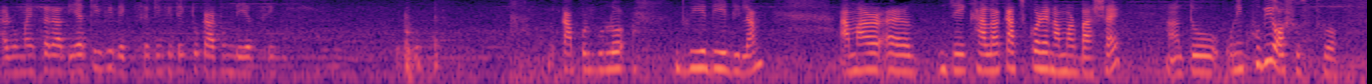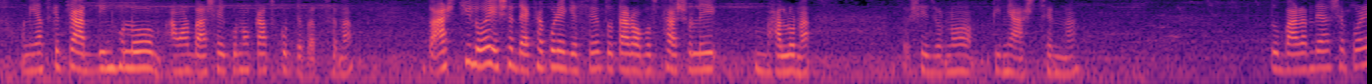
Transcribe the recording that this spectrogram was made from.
আর রুমাইসা রাদিয়া টিভি দেখছে। টিভিতে একটু কার্টুন দিয়েছি। কাপড়গুলো ধুয়ে দিয়ে দিলাম। আমার যে খালা কাজ করেন আমার বাসায় তো উনি খুবই অসুস্থ। উনি আজকে চার দিন হলো আমার বাসায় কোনো কাজ করতে পারছে না। তো আসছিল, এসে দেখা করে গেছে। তো তার অবস্থা আসলে ভালো না। তো সেজন্য তিনি আসছেন না। তো বারান্দায় আসার পরে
